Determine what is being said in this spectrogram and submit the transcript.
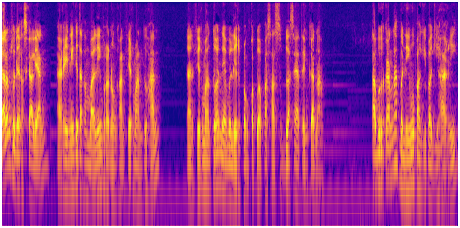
Shalom saudara sekalian, hari ini kita kembali merenungkan firman Tuhan dan firman Tuhan yang berdiri pengkhotbah pasal 11 ayat yang ke-6. Taburkanlah benihmu pagi-pagi hari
